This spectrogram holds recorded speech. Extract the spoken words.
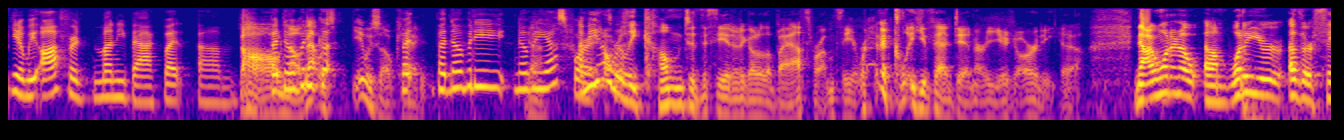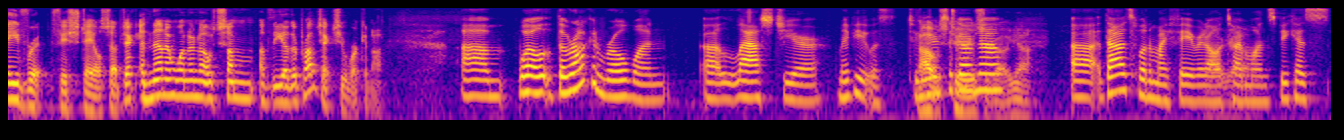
you know we offered money back, but um, Oh but no, nobody that go- was it was okay. but but nobody nobody Yeah. asked for it. I mean, it. you don't so- really come to the theater to go to the bathroom. Theoretically, you've had dinner. You already, you know. Now, I want to know um, what are your other favorite fishtail subject, and then I want to know some of the other projects you're working on. Well, the rock and roll one uh, last year, maybe it was two Oh, years was two ago years now. ago, yeah. Uh, that's one of my favorite all-time yeah. ones because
